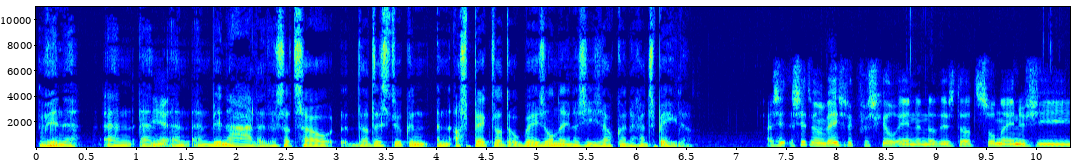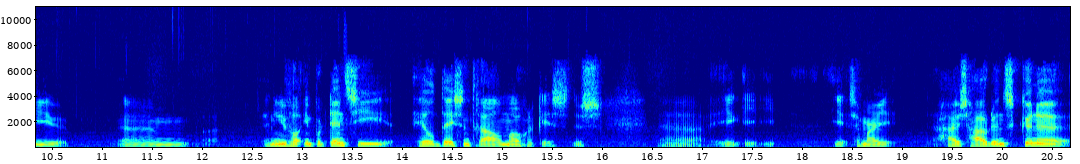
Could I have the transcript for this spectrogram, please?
winnen en, en, ja. en, en binnenhalen. Dus dat, zou, dat is natuurlijk een, een aspect wat ook bij zonne-energie zou kunnen gaan spelen. Er zit, er zit een wezenlijk verschil in. En dat is dat zonne-energie um, in ieder geval in potentie heel decentraal mogelijk is. Dus uh, je, je, je, zeg maar, huishoudens kunnen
